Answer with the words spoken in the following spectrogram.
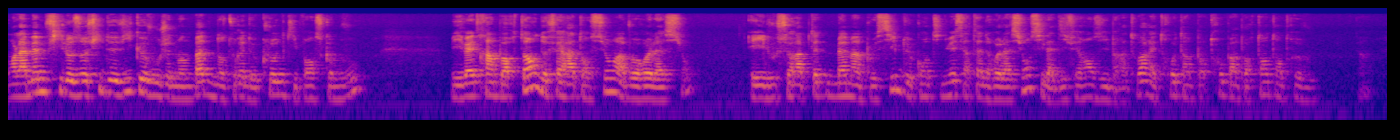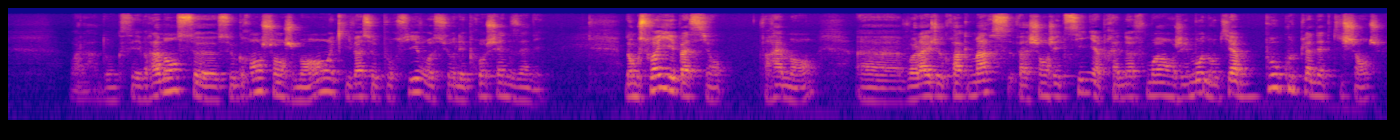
ont la même philosophie de vie que vous. Je ne demande pas de vous entourer de clones qui pensent comme vous. Mais il va être important de faire attention à vos relations et il vous sera peut-être même impossible de continuer certaines relations si la différence vibratoire est trop, importante entre vous. Voilà, donc c'est vraiment ce, grand changement qui va se poursuivre sur les prochaines années. Donc soyez patient, vraiment. Euh, voilà, et je crois que Mars va changer de signe après 9 mois en Gémeaux, donc il y a beaucoup de planètes qui changent.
